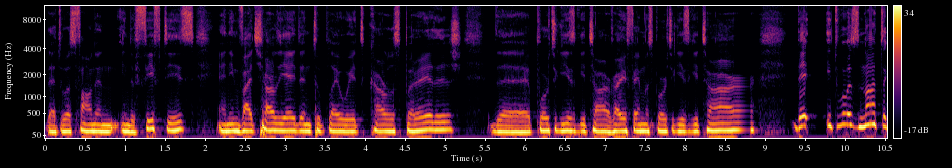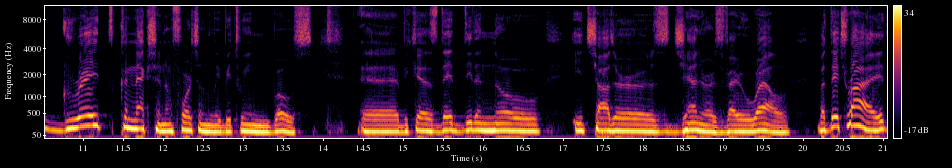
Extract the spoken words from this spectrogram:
that was founded in, in the 50s, and invite Charlie Haden to play with Carlos Paredes, the Portuguese guitar, very famous Portuguese guitar. They, it was not a great connection, unfortunately, between both. Uh, because they didn't know each other's genres very well, but they tried,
